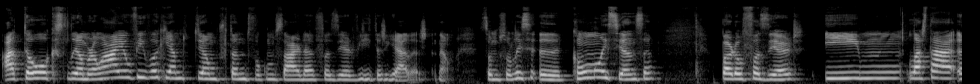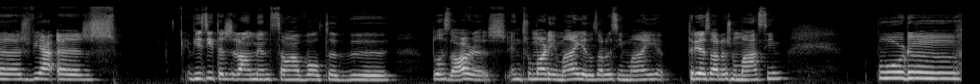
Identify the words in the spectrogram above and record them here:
à toa que se lembram, ah, eu vivo aqui há muito tempo, portanto vou começar a fazer visitas guiadas. Não, são pessoas uh, com uma licença para o fazer e hum, lá está, as, via as visitas geralmente são à volta de duas horas, entre uma hora e meia, duas horas e meia, três horas no máximo. Por, uh,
